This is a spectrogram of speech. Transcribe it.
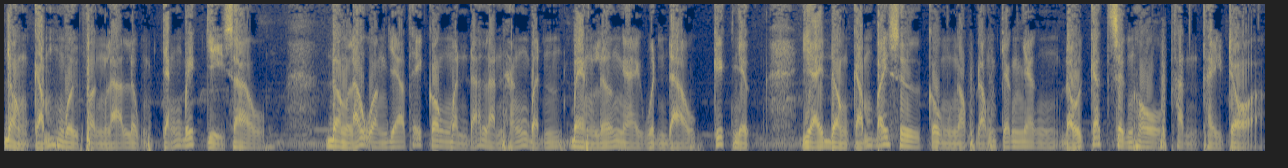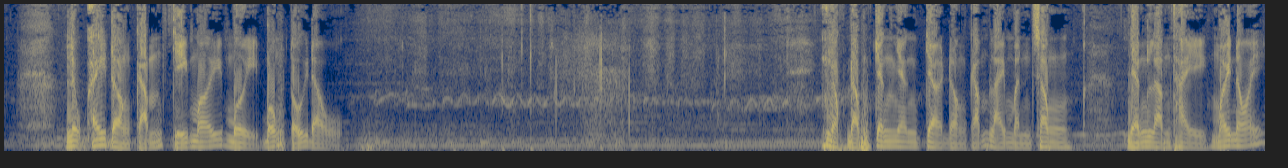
Đoàn cẩm mười phần lạ lùng chẳng biết gì sao. Đoàn lão hoàng gia thấy con mình đã lành hẳn bệnh, bèn lựa ngài Quỳnh Đạo, Kiết Nhật, dạy đoàn cẩm bái sư cùng Ngọc Động chân nhân đổi cách xưng hô thành thầy trò. Lúc ấy đoàn cẩm chỉ mới mười bốn tuổi đầu. Ngọc Động chân nhân chờ đoàn cẩm lại mình xong, Nhận làm thầy mới nói,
